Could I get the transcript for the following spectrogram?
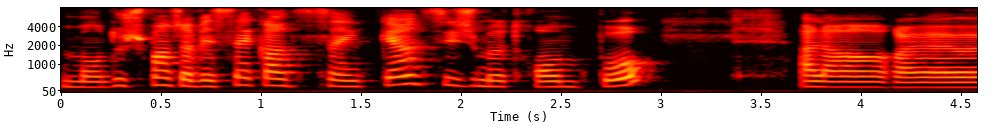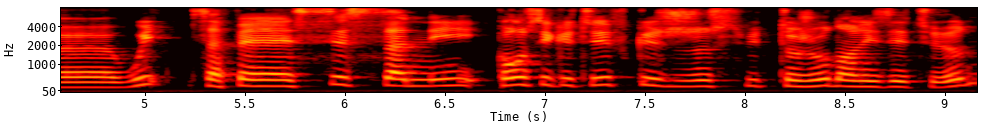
mon Dieu, je pense que j'avais 55 ans, si je ne me trompe pas. Alors, euh, oui, ça fait six années consécutives que je suis toujours dans les études.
